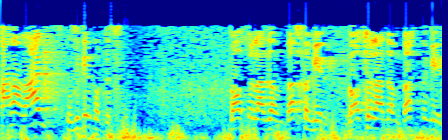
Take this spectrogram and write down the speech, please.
সারা রাত জিকির করতেছে। গৌসুল আজম দস্তগীর গৌসুল আজম দস্তগীর।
